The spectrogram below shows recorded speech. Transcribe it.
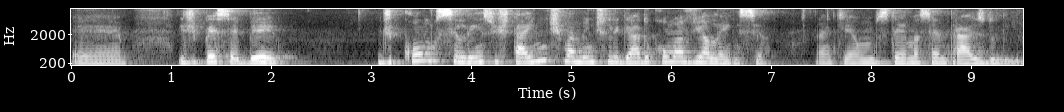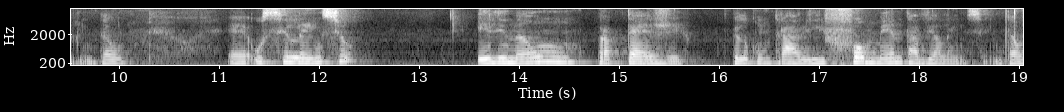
é, e de perceber de como o silêncio está intimamente ligado com a violência, né, que é um dos temas centrais do livro. Então, é, o silêncio ele não protege, pelo contrário, ele fomenta a violência. Então,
